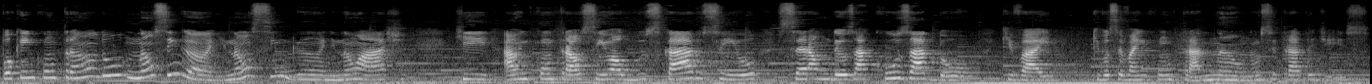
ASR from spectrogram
Porque encontrando, não se engane, não se engane, não ache que ao encontrar o Senhor, ao buscar o Senhor, será um Deus acusador que vai que você vai encontrar. Não, não se trata disso.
